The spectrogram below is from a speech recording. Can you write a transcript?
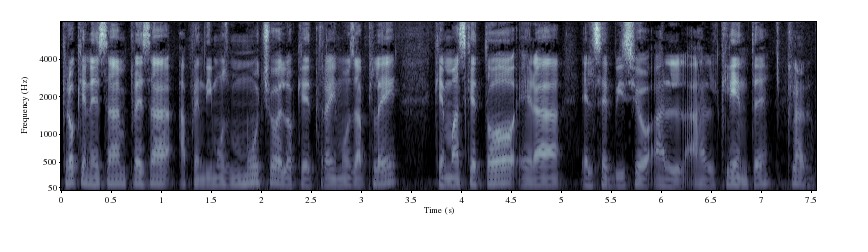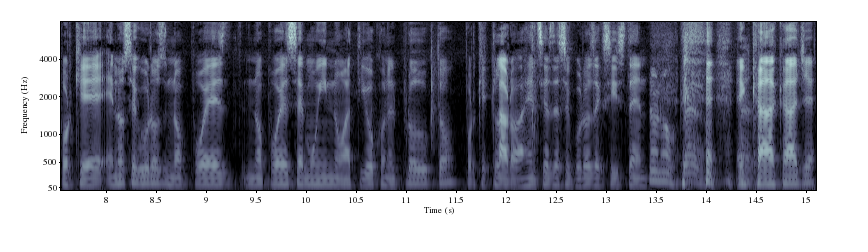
creo que en esa empresa aprendimos mucho de lo que traímos a Play, que más que todo era el servicio al, al cliente. Claro. Porque en los seguros no puedes, no puedes ser muy innovativo con el producto, porque claro, agencias de seguros existen No, no, claro, en claro. cada calle,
